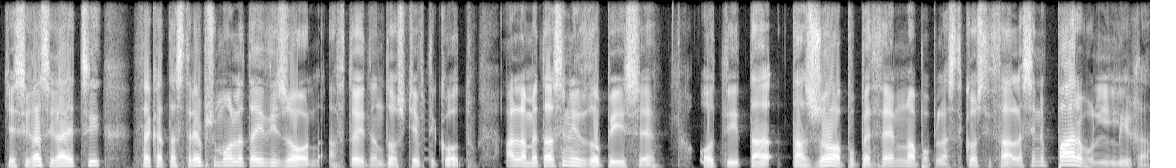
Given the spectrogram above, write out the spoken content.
και σιγά σιγά έτσι θα καταστρέψουμε όλα τα είδη ζώων. Αυτό ήταν το σκεπτικό του. Αλλά μετά συνειδητοποίησε ότι τα, τα ζώα που πεθαίνουν από πλαστικό στη θάλασσα είναι πάρα πολύ λίγα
